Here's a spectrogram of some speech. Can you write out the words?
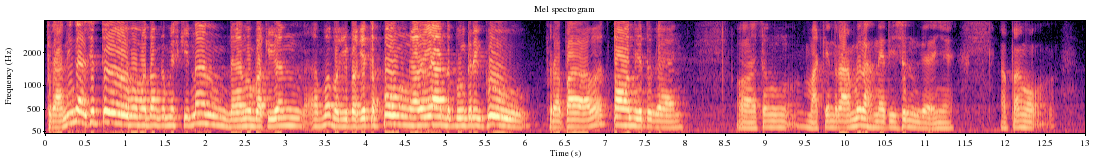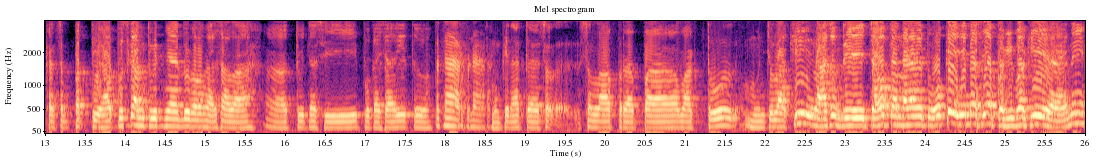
berani nggak situ memotong kemiskinan dengan membagikan apa bagi-bagi tepung kalian tepung terigu berapa apa, ton gitu kan. Wah, langsung makin rame lah netizen kayaknya. Apa ngo- kan sempat dihapuskan tweetnya itu kalau nggak salah eh, tweetnya si Bukasari itu. Benar, benar. mungkin ada sel- setelah berapa waktu muncul lagi langsung dijawab tantangan itu. Oke kita siap bagi-bagi ya. Ini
